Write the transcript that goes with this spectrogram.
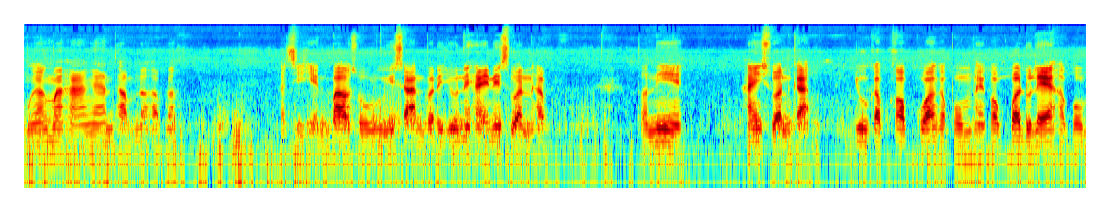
เมืองมาหางานทำเนาะครับเนาะอาจสิเห็นบ้าวสูงอีสานบริยูในไฮในสวนครับ ตอนนี้ให้สวนกะอยู่กับครอบครัวครับผม ให้ครอบครัวดูแลครับผม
